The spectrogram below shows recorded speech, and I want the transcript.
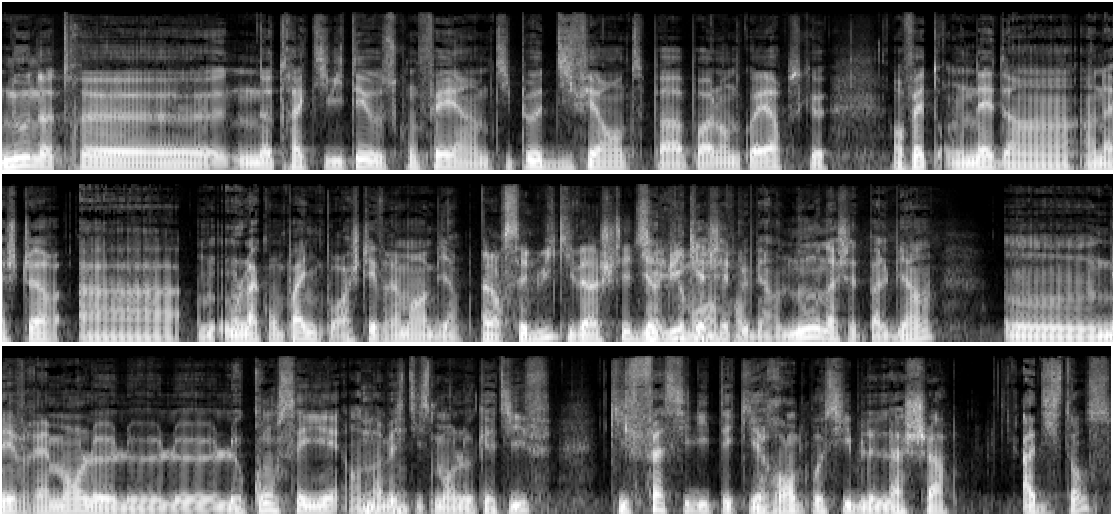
Nous, notre, euh, notre activité ou ce qu'on fait est un petit peu différente par rapport à Landquire parce que en fait, on aide un, un acheteur à, on, on l'accompagne pour acheter vraiment un bien. Alors c'est lui qui va acheter C'est directement. lui qui hein, achète le bien. Nous, on n'achète pas le bien. On est vraiment le, le, le, le conseiller en Mhm. investissement locatif qui facilite et qui rend possible l'achat à distance.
